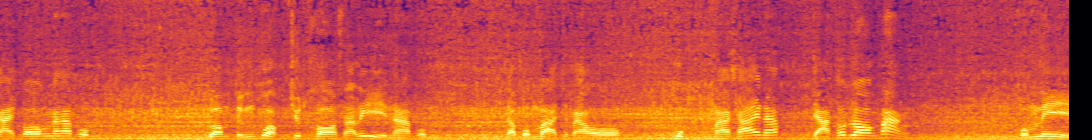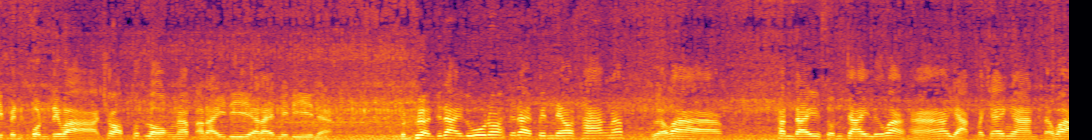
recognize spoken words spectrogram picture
ก่ายกองนะครับผมรวมถึงพวกชุดคอสาลี่นะครับผมแล้วผมว่าจะไปเอาขุบมาใช้นะครับ จากทดลองบ้าง ผมนี่เป็นคนที่ว่าชอบทดลองนะครับ อะไรดีอะไรไม่ดีเนี่ยเพื่อนๆจะได้รู้เนาะจะได้เป็นแนวทางนะเผื่อว่าท่านใดสนใจหรือว่าหาอยากไปใช้งาน แต่ว่า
